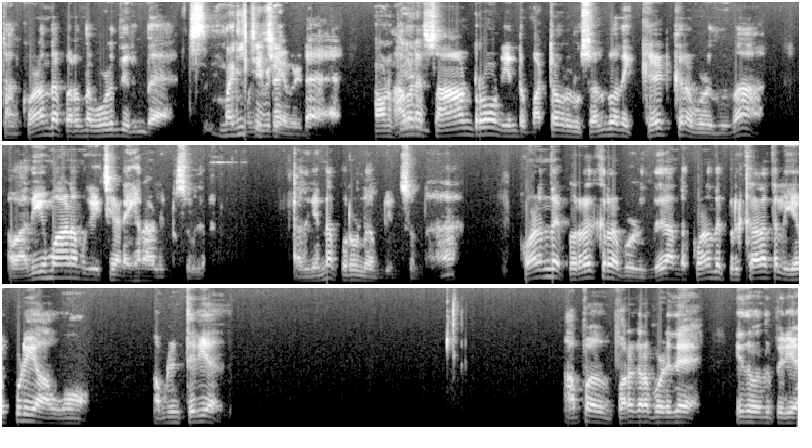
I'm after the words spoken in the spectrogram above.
தான் குழந்தை பிறந்த பொழுது இருந்த மகிழ்ச்சியை விட அவனை சான்றோன் என்று மற்றவர்கள் சொல்வதை கேட்கிற பொழுதுதான் அவ அதிகமான மகிழ்ச்சி அடைகிறாள் என்று சொல்கிறார். அதுக்கு என்ன பொருள் அப்படின்னு சொன்னா குழந்தை பிறக்கிற பொழுது அந்த குழந்தை பிற்காலத்துல எப்படி ஆகும் அப்படின்னு தெரியாது. அப்ப பிறக்கிற பொழுதே இது வந்து பெரிய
